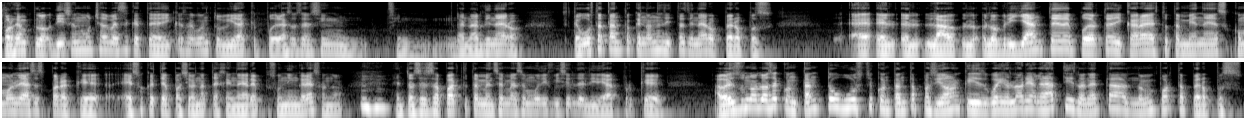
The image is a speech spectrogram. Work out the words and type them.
por ejemplo, dicen muchas veces que te dedicas a algo en tu vida que podrías hacer sin, sin ganar dinero. Si te gusta tanto que no necesitas dinero, pero pues eh, el, lo, brillante de poderte dedicar a esto también es cómo le haces para que eso que te apasiona te genere pues un ingreso, ¿no? Entonces esa parte también se me hace muy difícil de lidiar porque a veces uno lo hace con tanto gusto y con tanta pasión que dices, güey, yo lo haría gratis, la neta, no me importa, pero pues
